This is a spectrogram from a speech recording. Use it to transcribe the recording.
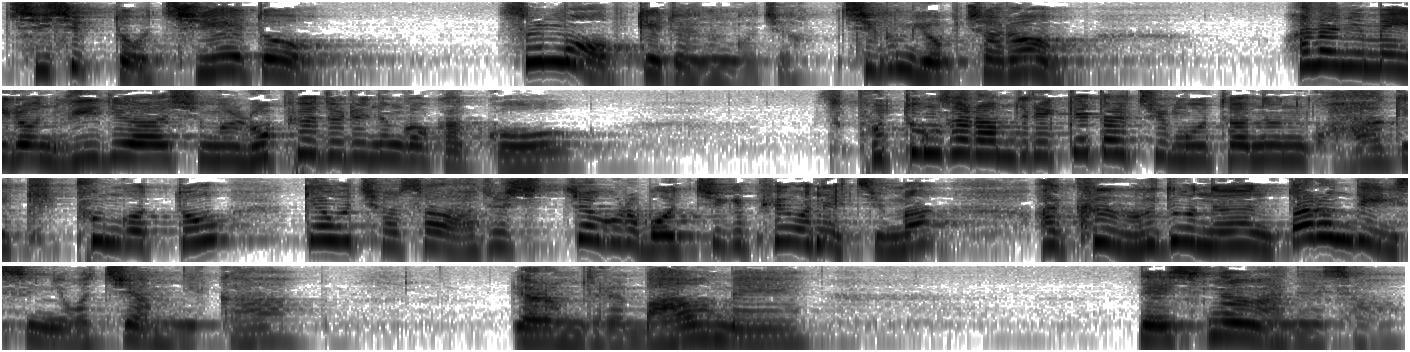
지식도 지혜도 쓸모없게 되는 거죠. 지금 욥처럼 하나님의 이런 위대하심을 높여드리는 것 같고 보통 사람들이 깨닫지 못하는 과학의 깊은 것도 깨우쳐서 아주 시적으로 멋지게 표현했지만 아, 그 의도는 다른 데 있으니 어찌합니까? 여러분들의 마음에 내 신앙 안에서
